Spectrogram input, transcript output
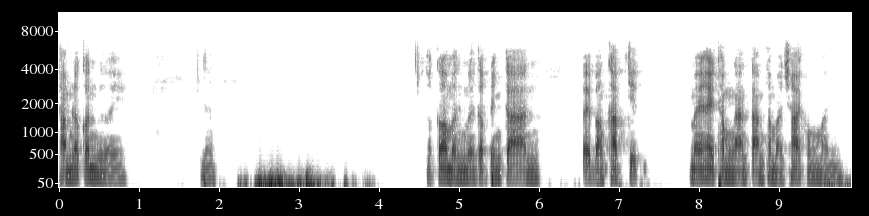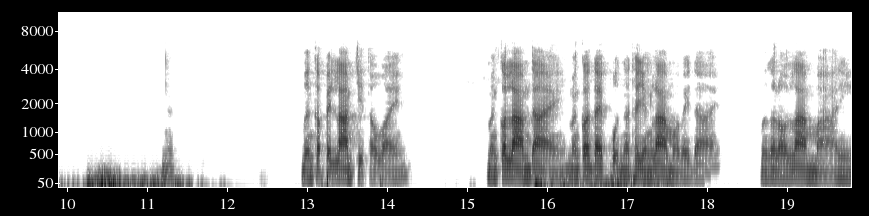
ทำแล้วก็เหนื่อยนะแล้วก็มันเหมือนกับเป็นการไปบังคับจิต ไม่ให้ทำงานตามธรรมชาติของมันนะเหมือนกับไปล่ามจิตเอาไว้ มันก็ล่ามได้ มันก็ได้ผลนะถ้ายังล่ามมาไว้ได้ เหมือนกับเราล่ามหมานี่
